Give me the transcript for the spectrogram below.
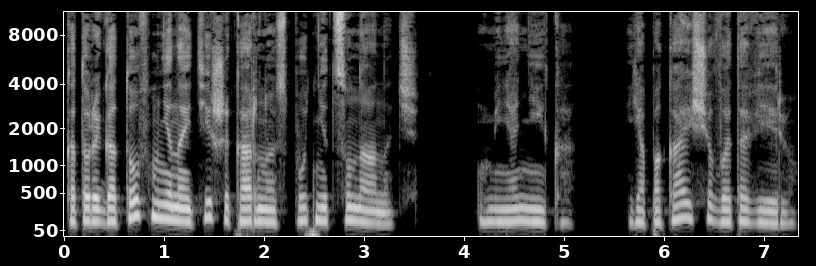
который готов мне найти шикарную спутницу на ночь. У меня Ника. Я пока еще в это верю.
